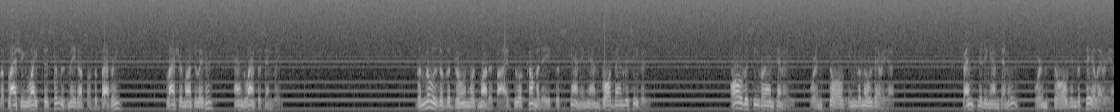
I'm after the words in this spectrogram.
The flashing light system is made up of the battery, flasher modulator, and lamp assembly. The nose of the drone was modified to accommodate the scanning and broadband receivers. All receiver antennas were installed in the nose area. Transmitting antennas were installed in the tail area.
